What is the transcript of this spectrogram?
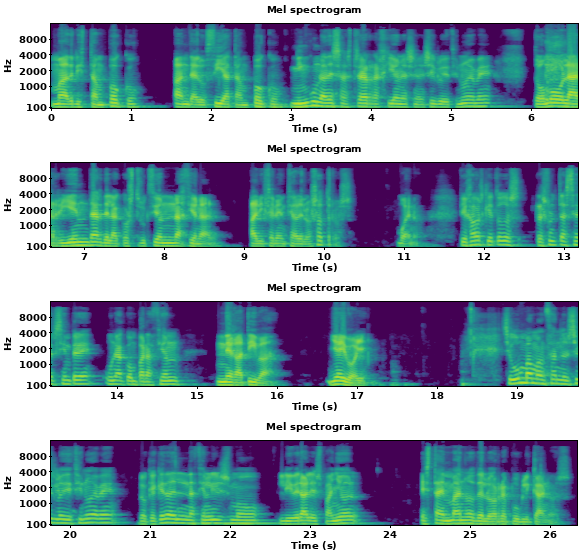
Madrid tampoco, Andalucía tampoco, ninguna de esas tres regiones en el siglo XIX tomó las riendas de la construcción nacional, a diferencia de los otros. Bueno, fijaos que todos resulta ser siempre una comparación negativa. Y ahí voy. Según va avanzando el siglo XIX, lo que queda del nacionalismo liberal español está en manos de los republicanos,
